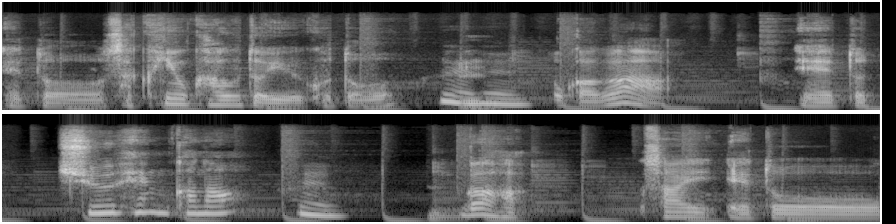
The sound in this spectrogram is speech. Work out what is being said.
えっと、作品を買うということうんうん。とかが、えっと、中編かなうん。が、再、えっと、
